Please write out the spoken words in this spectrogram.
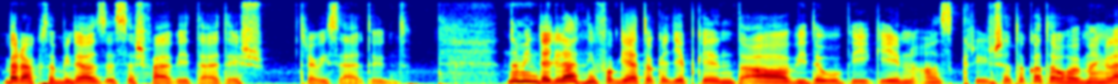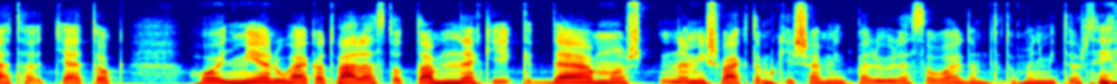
Beraktam ide az összes felvételt, és Travis eltűnt. Na mindegy, látni fogjátok egyébként a videó végén a screenshotokat, ahol megláthatjátok hogy milyen ruhákat választottam nekik, de most nem is vágtam ki semmit belőle, szóval nem tudom, hogy mi történt.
